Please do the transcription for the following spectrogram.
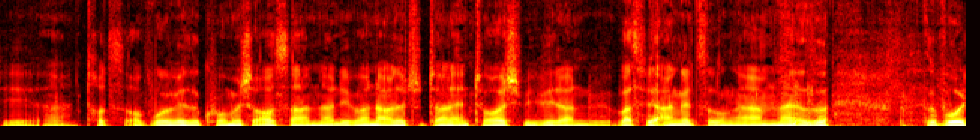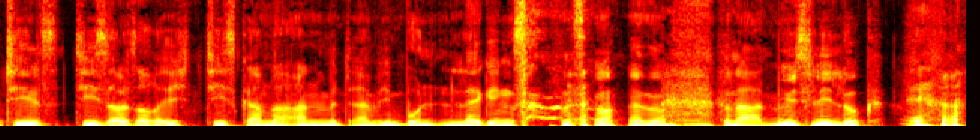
die, äh, trotz, obwohl wir so komisch aussahen, ne? Die waren alle total enttäuscht, wie wir dann, was wir angezogen haben, ne? Also sowohl Thies, Thies als auch ich. Thies kam da an mit irgendwie bunten Leggings und so, also, so eine Art Müsli-Look. Ja.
